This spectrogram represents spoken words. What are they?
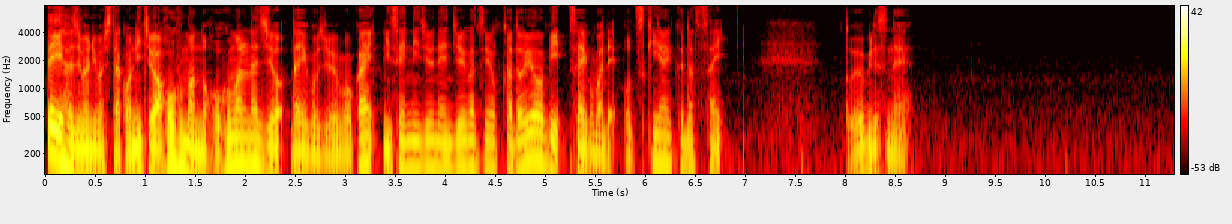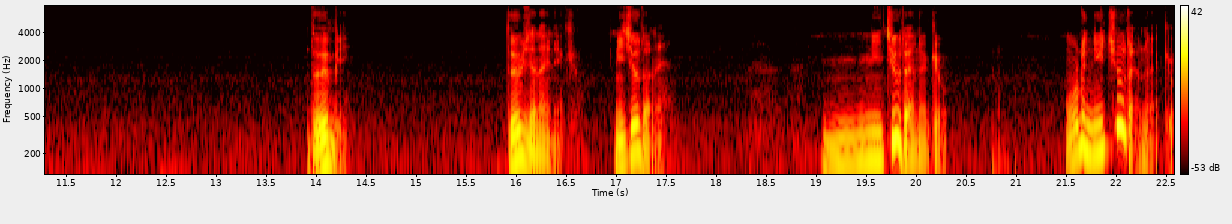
で始まりました。こんにちは。ホフマンのホフマンラジオ第55回2020年10月4日土曜日最後までお付き合いください。土曜日ですね。土曜日？土曜日じゃないね、今日。日曜だね。日曜だよね、今日。俺日曜だよね、今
